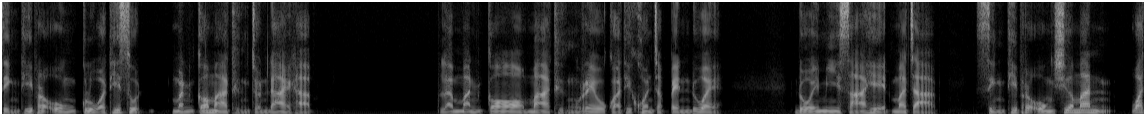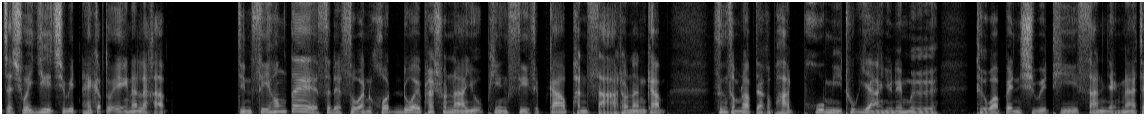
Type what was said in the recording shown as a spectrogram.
สิ่งที่พระองค์กลัวที่สุดมันก็มาถึงจนได้ครับ และมันก็มาถึงเร็วกว่าที่ควรจะเป็นด้วย โดยมีสาเหตุมาจากสิ่งที่พระองค์เชื่อมั่นว่าจะช่วยยืดชีวิตให้กับตัวเองนั่นแหละครับ จินซีฮ่องเต้เสด็จสวรคตด้วยพระชนายุเพียง 49พรรษาเท่านั้นครับ ซึ่งสำหรับจักรพรรดิผู้มีทุกอย่างอยู่ในมือ ถือว่าเป็นชีวิตที่สั้นอย่างน่าใจ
